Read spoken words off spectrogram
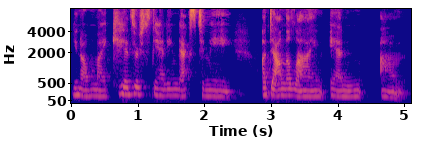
you know, my kids are standing next to me uh, down the line, and um,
